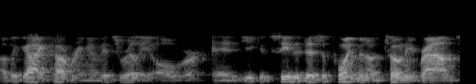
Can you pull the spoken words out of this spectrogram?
of the guy covering him, it's really over. And you can see the disappointment on Tony Brown's,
